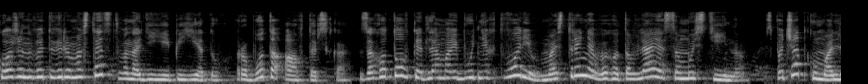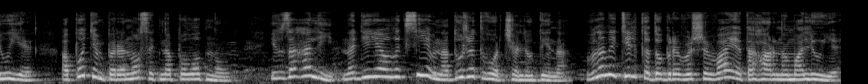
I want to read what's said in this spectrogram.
Кожен витвір мистецтва Надії Пієтух – робота авторська. Заготовки для майбутніх творів майстриня виготовляє самостійно. Спочатку малює, а потім переносить на полотно. І взагалі, Надія Олексіївна дуже творча людина. Вона не тільки добре вишиває та гарно малює,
